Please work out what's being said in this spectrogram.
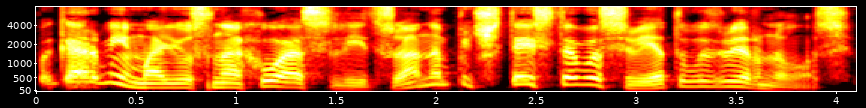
Покорми мою сноху-ослицу, она, почитай, с того света возвернулась».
